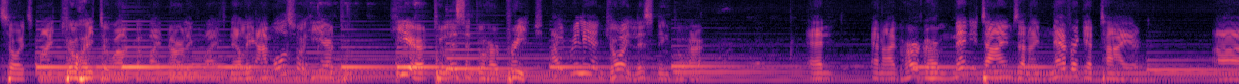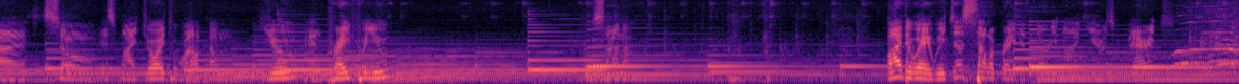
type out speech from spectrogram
So it's my joy to welcome my darling wife Nellie. I'm also here to here to listen to her preach. I really enjoy listening to her, and and I've heard her many times, and I never get tired. Uh, so it's my joy to welcome you and pray for you, Rosanna. By the way, we just celebrated 39 years of marriage.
